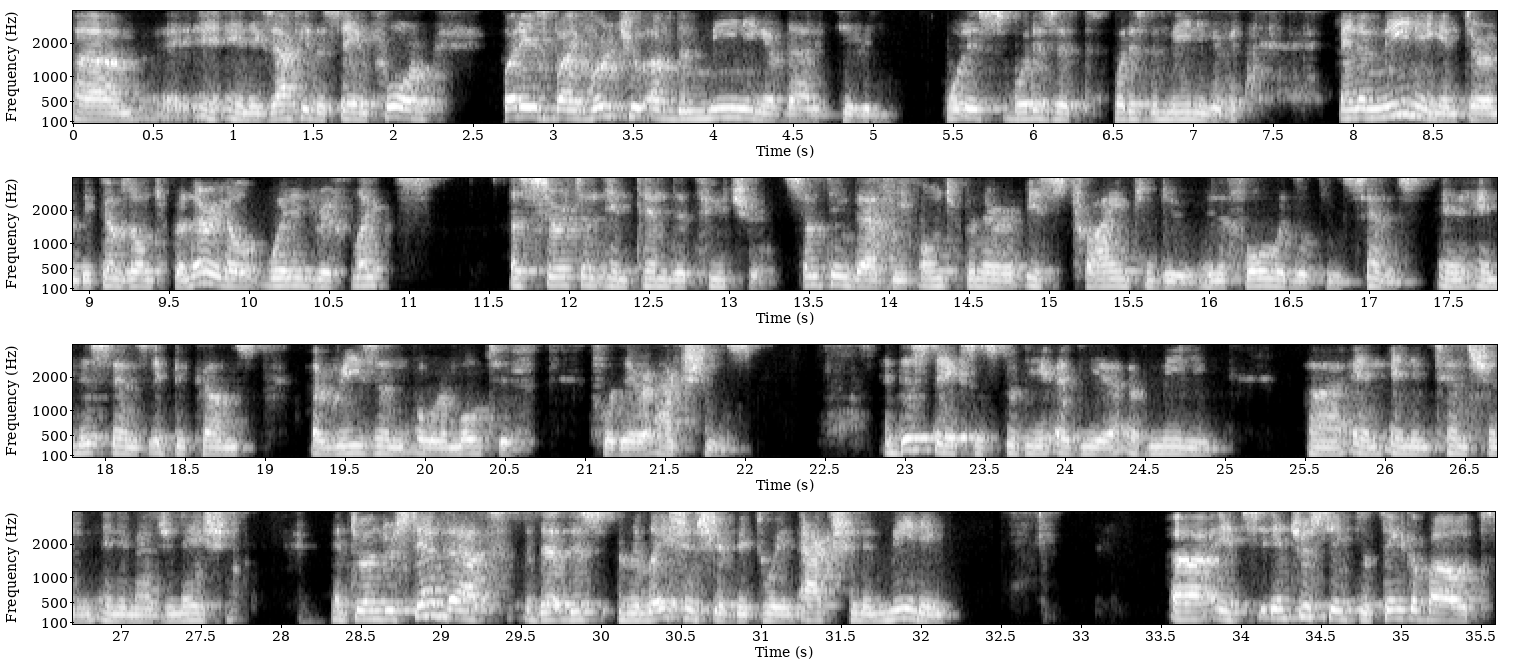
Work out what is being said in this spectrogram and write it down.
um, in exactly the same form but it's by virtue of the meaning of that activity. What is what is it? What is the meaning of it? And a meaning in turn becomes entrepreneurial when it reflects a certain intended future, something that the entrepreneur is trying to do in a forward-looking sense. And in this sense, it becomes a reason or a motive for their actions. And this takes us to the idea of meaning uh, and, and intention and imagination. And to understand that, that this relationship between action and meaning, uh, it's interesting to think about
